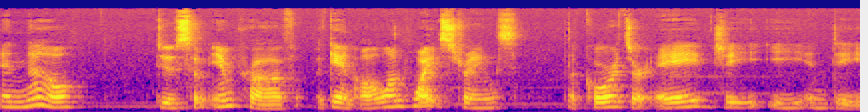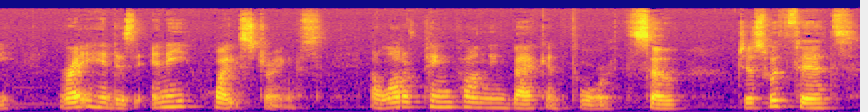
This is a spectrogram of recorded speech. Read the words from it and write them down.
And now do some improv, again all on white strings. The chords are A, G, E, and D. Right hand is any white strings. A lot of ping-ponging back and forth. So just with fifths.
